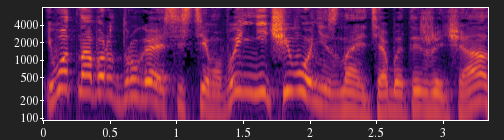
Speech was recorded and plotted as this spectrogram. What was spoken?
И вот, наоборот, другая система. Вы ничего не знаете об этой женщине. Она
